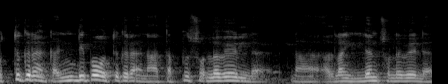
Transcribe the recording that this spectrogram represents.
ஒத்துக்கிறேன் கண்டிப்பாக ஒத்துக்கிறேன். நான் தப்பு சொல்லவே இல்லை. நான் அதெல்லாம் இல்லைன்னு சொல்லவே இல்லை.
